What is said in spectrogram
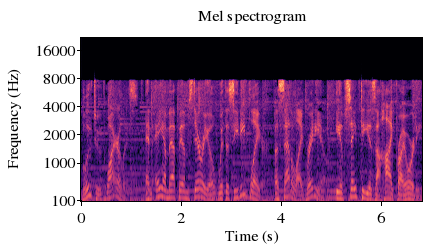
Bluetooth wireless, an AM FM stereo with a CD player, a satellite radio. If safety is a high priority,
